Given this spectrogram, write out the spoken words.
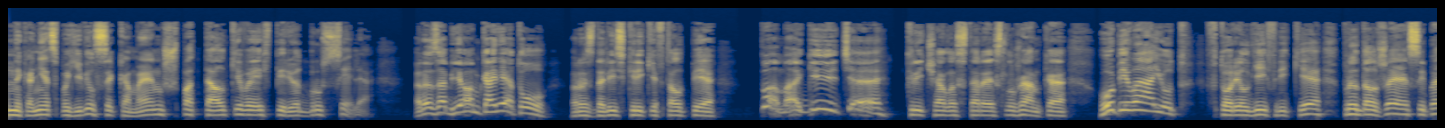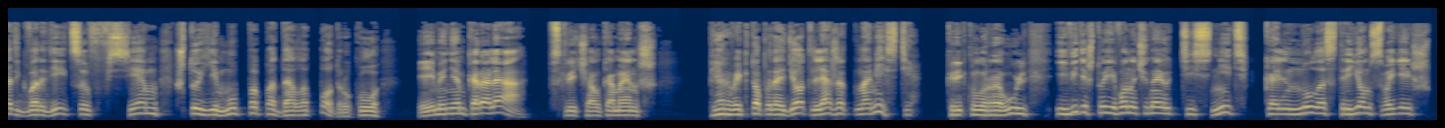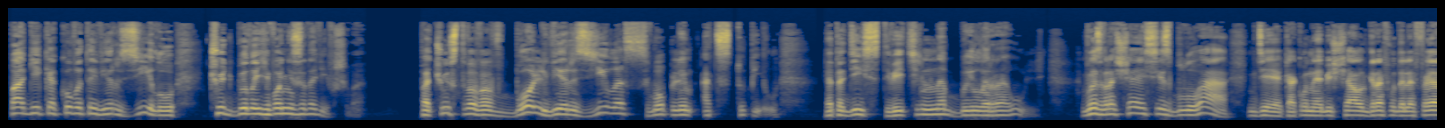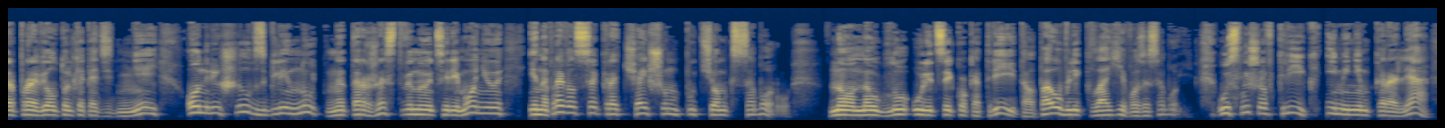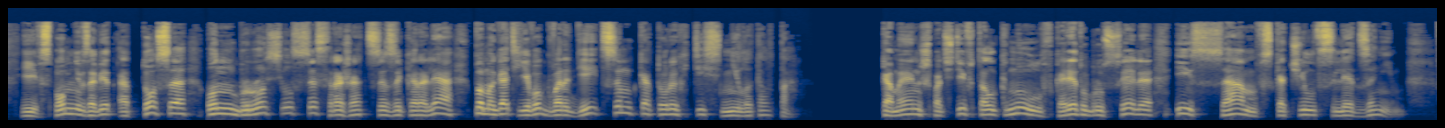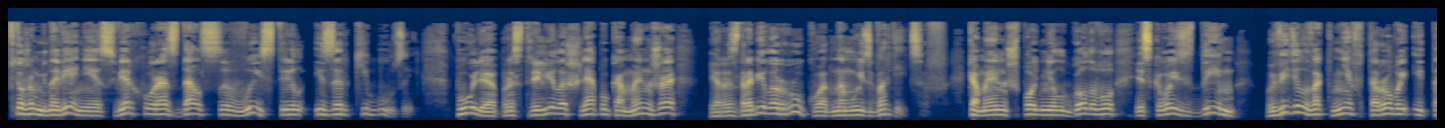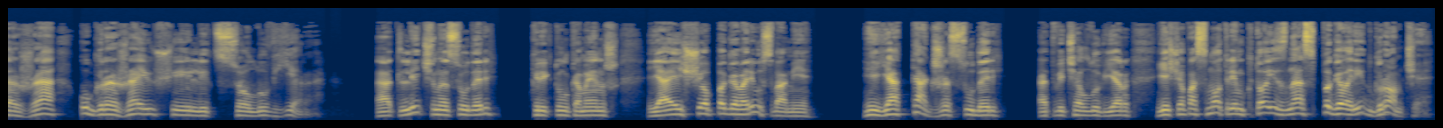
Наконец появился Каменш, подталкивая вперед Брусселя. «Разобьем карету!» — раздались крики в толпе. «Помогите!» — кричала старая служанка. «Убивают!» — вторил ей Фрике, продолжая осыпать гвардейцев всем, что ему попадало под руку. «Именем короля!» — вскричал Каменш. «Первый, кто подойдет, ляжет на месте!» — крикнул Рауль, и, видя, что его начинают теснить, кольнул острием своей шпаги какого-то верзилу, чуть было его не задавившего. Почувствовав боль, Верзила с воплем отступил. Это действительно был Рауль. Возвращаясь из Блуа, где, как он и обещал графу Деляфер, провел только пять дней, он решил взглянуть на торжественную церемонию и направился кратчайшим путем к собору. Но на углу улицы Кокатри толпа увлекла его за собой. Услышав крик именем короля и вспомнив завет Атоса, он бросился сражаться за короля, помогать его гвардейцам, которых теснила толпа. Каменш почти втолкнул в карету Брусселя и сам вскочил вслед за ним. В то же мгновение сверху раздался выстрел из аркебузы. Пуля прострелила шляпу Каменжа и раздробила руку одному из гвардейцев. Каменш поднял голову и сквозь дым увидел в окне второго этажа угрожающее лицо Лувьера. «Отлично, сударь!» — крикнул Каменш. «Я еще поговорю с вами!» «И я также, сударь!» — отвечал Лувьер. «Еще посмотрим, кто из нас поговорит громче!»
